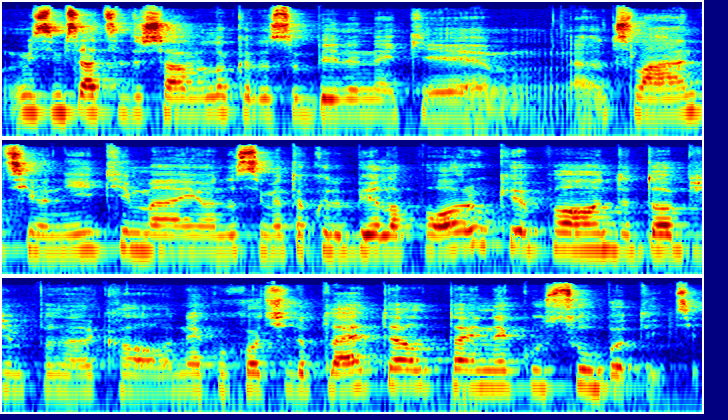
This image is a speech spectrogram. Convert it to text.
mislim, sad se dešavalo kada su bili neke uh, članci o nitima i onda sam ja tako dobila poruke, pa onda dobijem pa da, kao neko hoće da plete, ali taj neko u Subotici,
